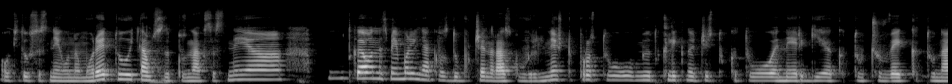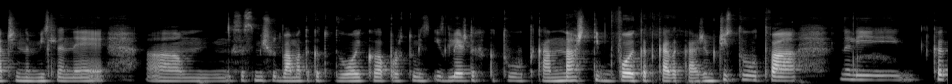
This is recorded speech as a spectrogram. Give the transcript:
отидох с него на морето и там се запознах с нея. Тогава не сме имали някакъв задълбочен разговор или нещо, просто ми откликна чисто като енергия, като човек, като начин на мислене. Ам, с Мишо двамата като двойка, просто ми изглеждаха като така наш тип двойка, така да кажем. Чисто това, нали, как,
